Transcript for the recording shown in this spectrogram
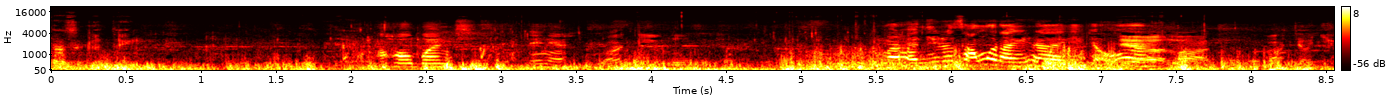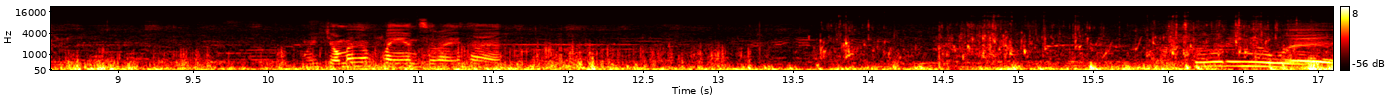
that's a good thing. Whole bunch. Đây nè. Quá nhiều luôn. Mà hình như nó sống ở đây thôi, cái chỗ Yeah, a lot. Quá trời nhiều luôn. mấy chỗ mấy cái plants ở đây thôi à. Floating away.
